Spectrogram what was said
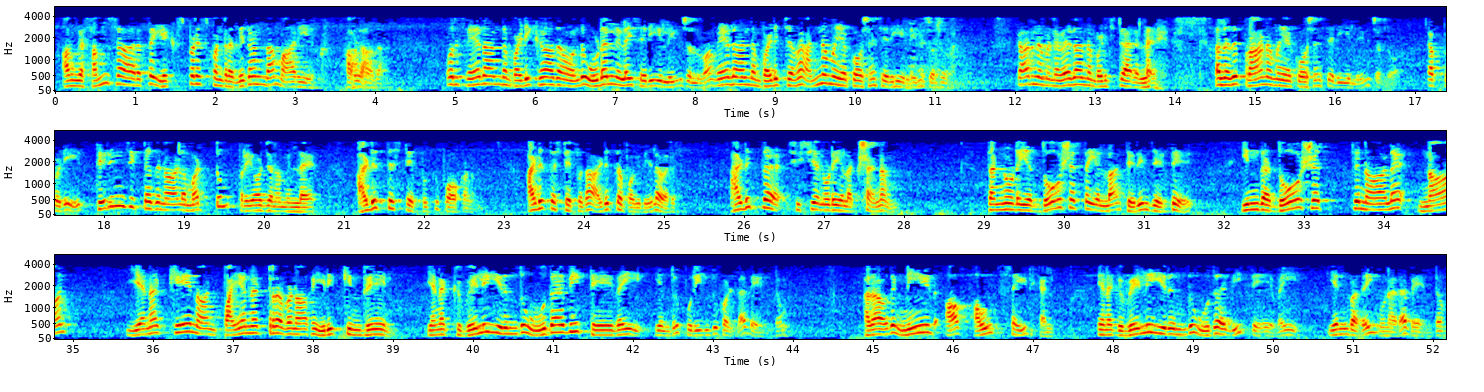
அவங்க சம்சாரத்தை எக்ஸ்பிரஸ் பண்ற விதம் தான் மாறி இருக்கும் அவ்வளவுதான். ஒரு வேதாந்தம் படிக்காதவன் வந்து உடல்நிலை சரியில்லைன்னு சொல்லுவான். வேதாந்தம் படிச்சவன் அன்னமய கோஷம் சரியில்லைன்னு சொல்லுவான். காரணம் என்ன? வேதாந்தம் படிச்சுட்டாருல்ல. அல்லது பிராணமய கோஷம் சரியில்லைன்னு சொல்லுவான். அப்படி தெரிஞ்சிட்டதுனால மட்டும் பிரயோஜனம் இல்லை அடுத்த ஸ்டெப்புக்கு போகணும். அடுத்த ஸ்டெப் தான் அடுத்த பகுதியில வருது. அடுத்த சிஷ்யனுடைய லட்சணம் தன்னுடைய தோஷத்தை எல்லாம் தெரிஞ்சிட்டு இந்த தோஷத்தினால நான் எனக்கே நான் பயனற்றவனாக இருக்கின்றேன். எனக்கு வெளியிருந்து உதவி தேவை என்று புரிந்து கொள்ள வேண்டும். அதாவது need of outside help எனக்கு வெளியிருந்து உதவி தேவை என்பதை உணர வேண்டும்.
